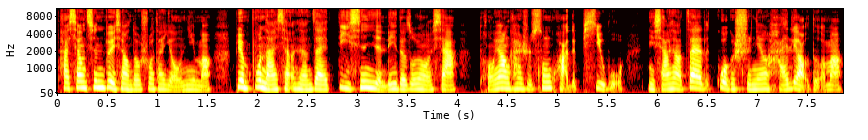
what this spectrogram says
她相亲对象都说她油腻嘛，便不难想象，在地心引力的作用下，同样开始松垮的屁股。你想想，再过个十年还了得吗？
